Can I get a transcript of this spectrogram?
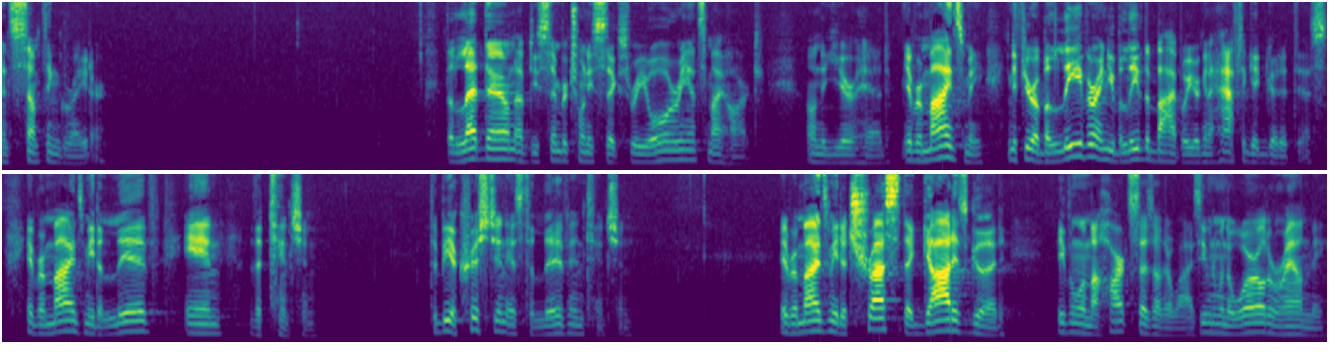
and something greater. The letdown of December 26 reorients my heart on the year ahead. It reminds me, and if you're a believer and you believe the Bible, you're going to have to get good at this. It reminds me to live in the tension. To be a Christian is to live in tension. It reminds me to trust that God is good, even when my heart says otherwise, even when the world around me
